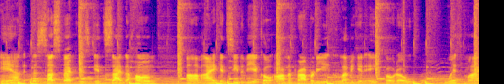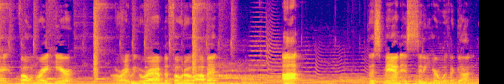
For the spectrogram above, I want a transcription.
and the suspect is inside the home. Um, I can see the vehicle on the property. Let me get a photo with my phone right here. All right, we grabbed a photo of it. Uh, this man is sitting here with a gun.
